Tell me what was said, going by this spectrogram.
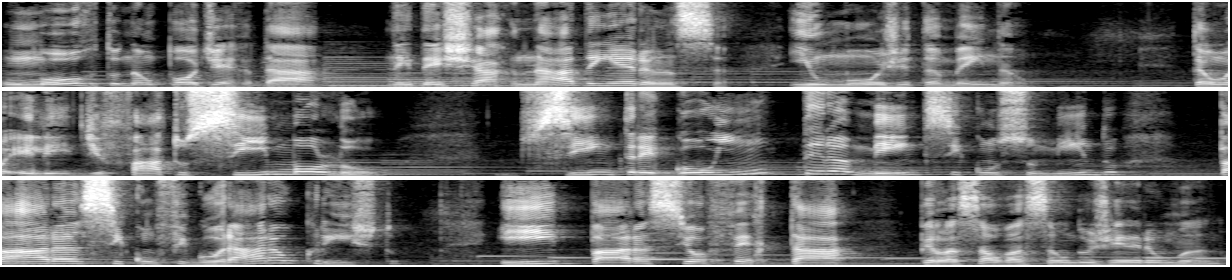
Um morto não pode herdar nem deixar nada em herança, e um monge também não. Então ele de fato se imolou, se entregou inteiramente, se consumindo para se configurar ao Cristo e para se ofertar pela salvação do gênero humano.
